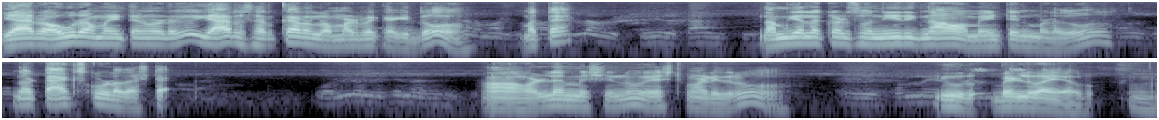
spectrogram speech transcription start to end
ಯಾರು ಅವರ ಮೈಂಟೈನ್ ಮಾಡೋದು? ಯಾರು ಸರ್ಕಾರ ಅಲ್ವಾ ಮಾಡಬೇಕಾಗಿದ್ದು ಮತ್ತೆ ನಮಗೆಲ್ಲ ಕಳಿಸೋ ನೀರಿಗೆ ನಾವು ಮೈಂಟೈನ್ ಮಾಡೋದು. ನಾವು ಟ್ಯಾಕ್ಸ್ ಕೊಡೋದು ಅಷ್ಟೇ ಹಾಂ ಒಳ್ಳೆ ಮೆಷಿನ್ನು ವೇಸ್ಟ್ ಮಾಡಿದರು ಇವರು ಬೆಳ್ಳುವಾಯಿ ಅವರು ಹ್ಞೂ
